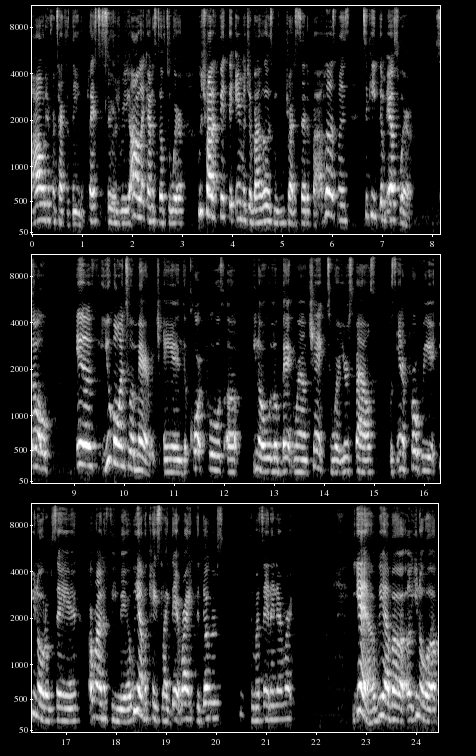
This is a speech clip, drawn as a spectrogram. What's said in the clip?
all different types of things, plastic surgery, all that kind of stuff, to where we try to fit the image of our husbands. We try to satisfy our husbands to keep them elsewhere. So if you go into a marriage and the court pulls up, you know, a little background check to where your spouse was inappropriate, you know what I'm saying, around a female. We have a case like that, right? The Duggars. Am I saying that name right? Yeah, we have a, a you know a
